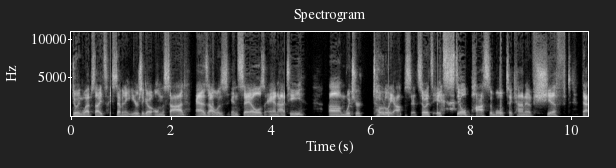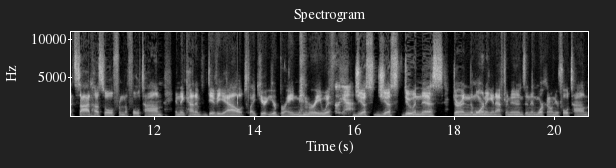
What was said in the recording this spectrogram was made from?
doing websites like seven, eight years ago on the side as I was in sales and IT, um, which are totally opposite. So it's it's Yeah. still possible to kind of shift that side hustle from the full time and then kind of divvy out like your your brain memory with Oh yeah. just just doing this during the morning and afternoons and then working on your full time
